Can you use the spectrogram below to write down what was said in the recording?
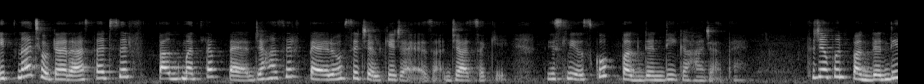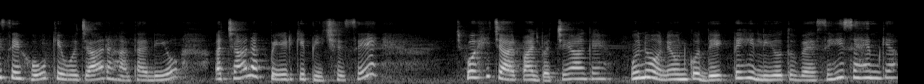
इतना छोटा रास्ता सिर्फ़ पग मतलब पैर जहाँ सिर्फ़ पैरों से चल के जाया जा, जा सके। तो इसलिए उसको पगडंडी कहा जाता है। तो जब उन पगडंडी से हो के वो जा रहा था लियो अचानक पेड़ के पीछे से वही चार पाँच बच्चे आ गए। उन्होंने उनको देखते ही लियो तो वैसे ही सहम गया।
